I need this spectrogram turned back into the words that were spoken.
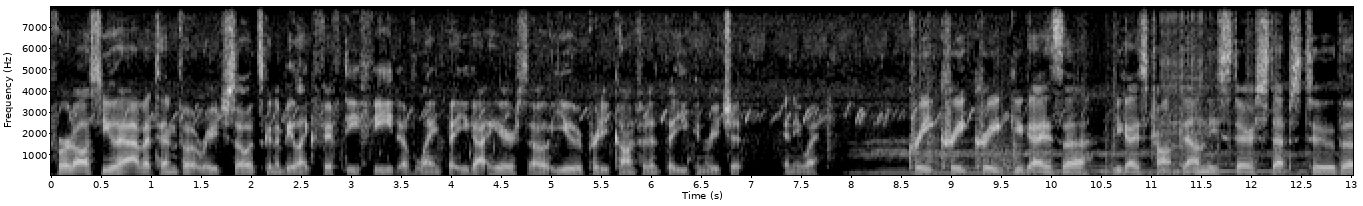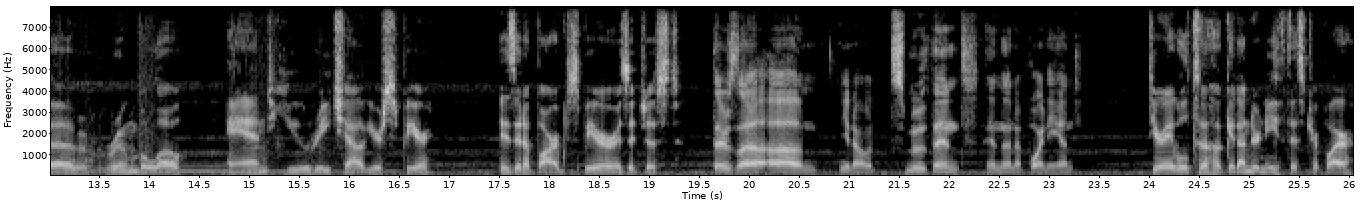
Firdaus, you have a 10 foot reach, so it's going to be like 50 feet of length that you got here, so you're pretty confident that you can reach it anyway. Creak, creak, creak. You guys, uh, you guys tromp down these stair steps to the room below, and you reach out your spear. Is it a barbed spear, or is it just There's a um, you know smooth end and then a pointy end. So you're able to hook it underneath this tripwire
